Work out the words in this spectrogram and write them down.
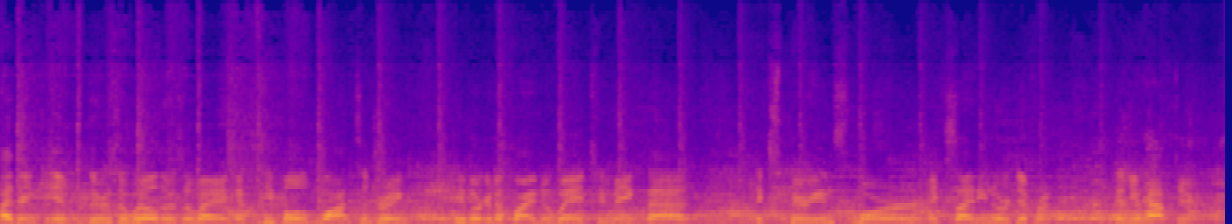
I think if there's a will, there's a way. If people want to drink, people are going to find a way to make that experience more exciting or different, because you have to.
